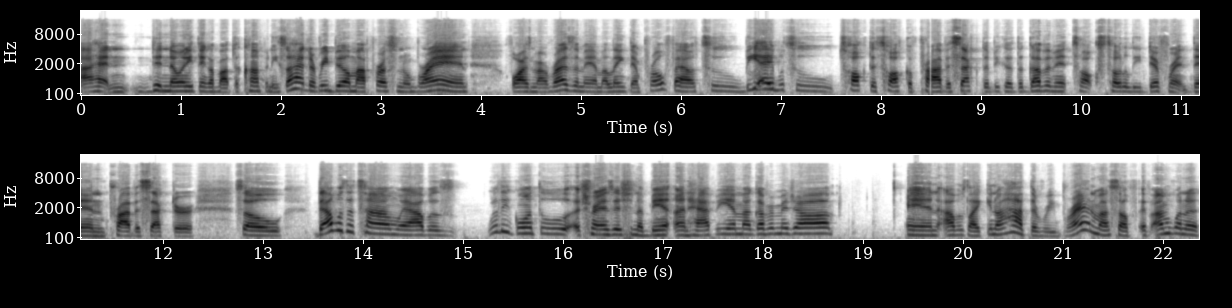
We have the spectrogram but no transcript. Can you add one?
I hadn't didn't know anything about the company, so I had to rebuild my personal brand, as far as my resume and my LinkedIn profile, to be able to talk the talk of private sector because the government talks totally different than private sector. So that was a time where I was really going through a transition of being unhappy in my government job and I was like, you know, I have to rebrand myself. If I'm going to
